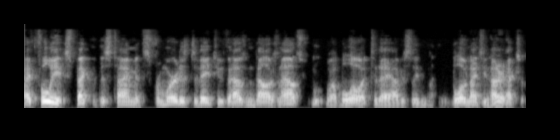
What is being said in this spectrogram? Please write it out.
I fully expect that this time it's from where it is today, two thousand dollars an ounce, well below it today, obviously below 1900 actually.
